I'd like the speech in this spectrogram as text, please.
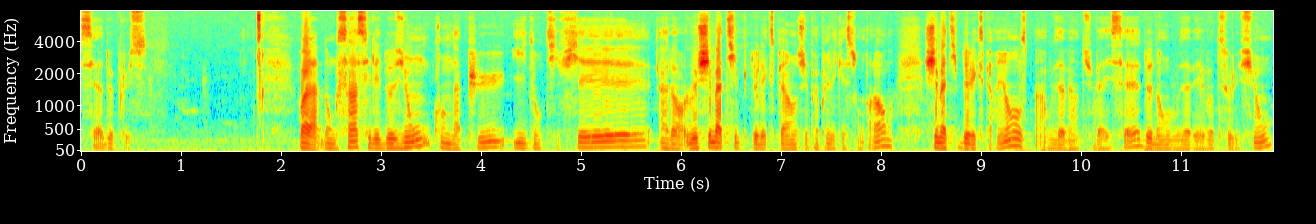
Ca2+. Voilà, donc ça, c'est les deux ions qu'on a pu identifier. Alors, le schéma type de l'expérience, j'ai pas pris les questions dans l'ordre. Schéma type de l'expérience, ben, vous avez un tube à essai, dedans vous avez votre solution.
